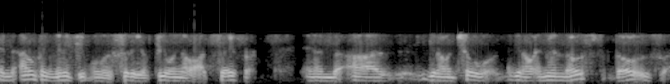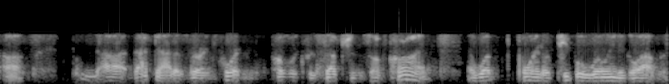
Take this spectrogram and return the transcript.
and I don't think many people in the city are feeling a lot safer. And uh, you know, until you know, and then those those uh, uh, that data is very important. Public perceptions of crime. and what point are people willing to go out in the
